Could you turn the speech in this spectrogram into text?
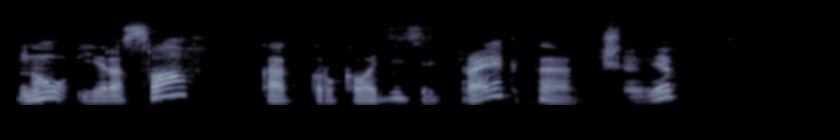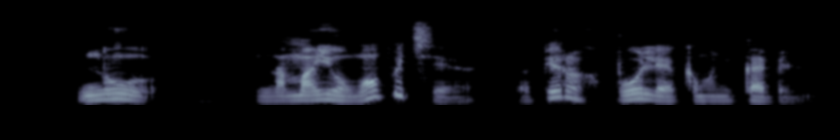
Ну, Ярослав, как руководитель проекта, человек, ну, на моем опыте, во-первых, более коммуникабельный.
